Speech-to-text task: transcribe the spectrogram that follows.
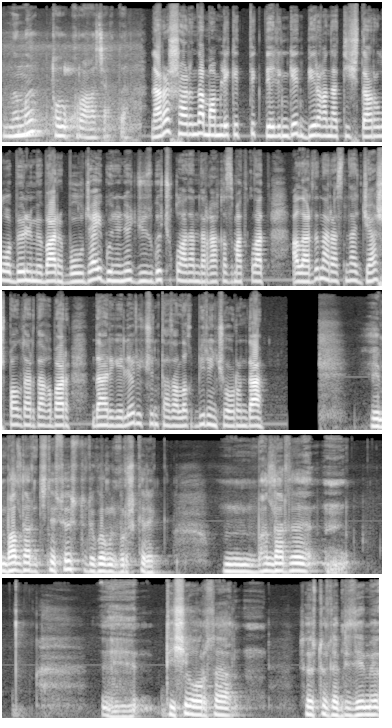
нымы толук кургага чыкты нара шаарында мамлекеттик делинген бир гана тиш дарылоо бөлүмү бар. Бул жай күнүнө жүзгө чукул адамдарга кызмат кылат. Алардын арасында жаш балдар дагы бар. Дарыгерлер үчүн тазалык биринчи орунда. Эми балдардын ичине сөзсүз түрдө көңүл буруш керек. Балдарды тиши ооруса сөзсүз түрдө бизде эми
